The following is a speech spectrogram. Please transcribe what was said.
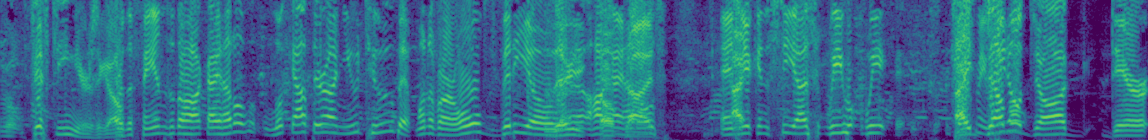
well, fifteen years ago. For the fans of the Hawkeye Huddle, look out there on YouTube at one of our old video you- uh, Hawkeye oh, God. And I- you can see us. We we I me, double don't, dog dare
